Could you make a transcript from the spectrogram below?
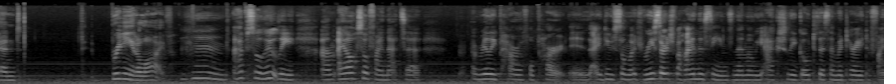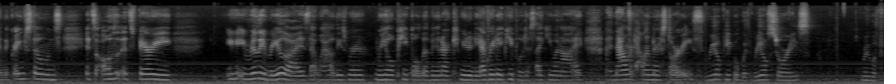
and bringing it alive. hmm Absolutely. Um, I also find that's a, a really powerful part. Is I do so much research behind the scenes, and then when we actually go to the cemetery to find the gravestones, it's also it's very. You, you really realize that wow, these were real people living in our community, everyday people just like you and I, and now we're telling their stories. Real people with real stories, re- with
